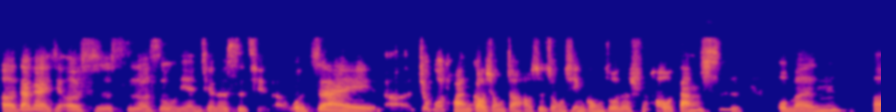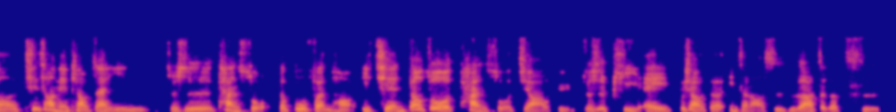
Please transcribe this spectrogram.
呃，大概已经二十四、二十五年前的事情了。我在呃救国团高雄张老师中心工作的时候，当时我们呃青少年挑战营就是探索的部分哈，以前叫做探索教育，就是 PA，不晓得应成老师知不知道这个词，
